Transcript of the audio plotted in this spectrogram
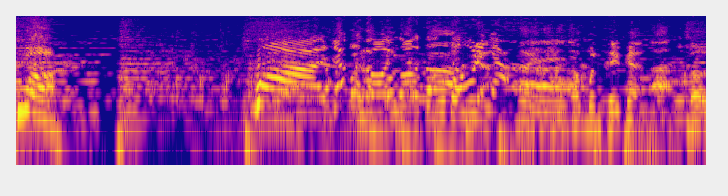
Wow Wow Là ngồi ngồi cũng chú đi nha Thông minh thiệt ha ờ.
